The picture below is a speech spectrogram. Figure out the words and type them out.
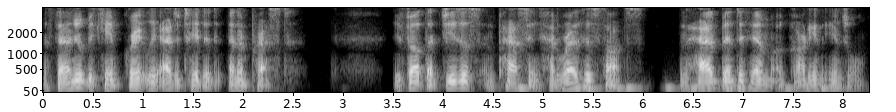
Nathanael became greatly agitated and impressed. He felt that Jesus in passing had read his thoughts and had been to him a guardian angel.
